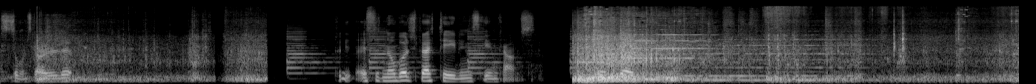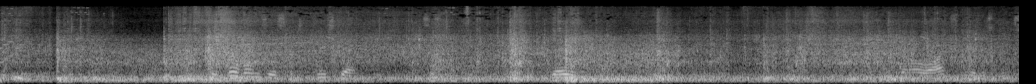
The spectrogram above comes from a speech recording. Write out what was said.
Someone started it. It says nobody spectating. This game counts. This free skin. Go. Gonna watch the distance.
